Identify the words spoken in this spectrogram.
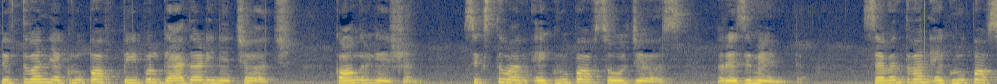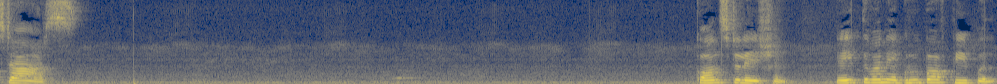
Fifth one a group of people gathered in a church. Congregation. Sixth one a group of soldiers. Regiment. Seventh one a group of stars. Constellation. Eighth one a group of people.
